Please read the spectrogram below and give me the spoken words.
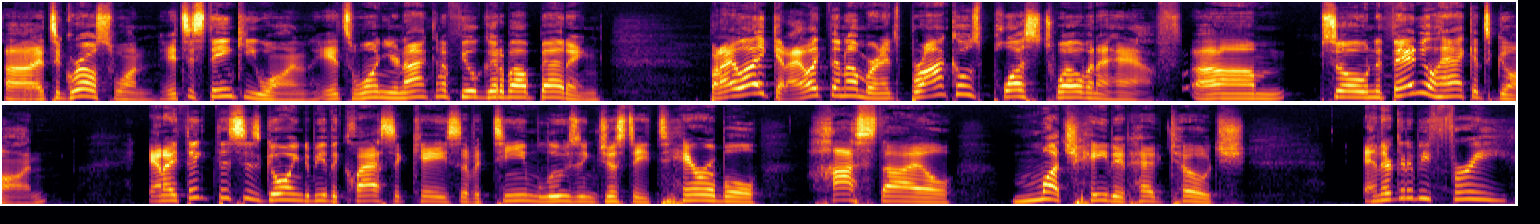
Uh, It's a gross one. It's a stinky one. It's one you're not going to feel good about betting, but I like it. I like the number, and it's Broncos plus 12 and a half. Um, so Nathaniel Hackett's gone, and I think this is going to be the classic case of a team losing just a terrible, hostile, much hated head coach, and they're going to be free.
